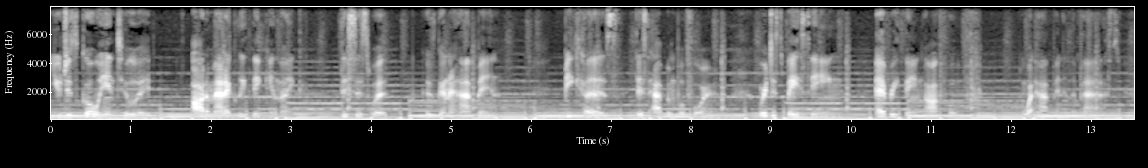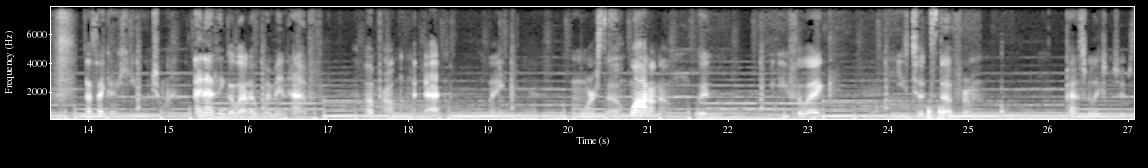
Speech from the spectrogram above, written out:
you just go into it automatically thinking like this is what is gonna happen because this happened before. We're just basing everything off of what happened in the past. That's like a huge one. And I think a lot of women have a problem with that. More so. Well, I don't know. You feel like you took stuff from past relationships?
